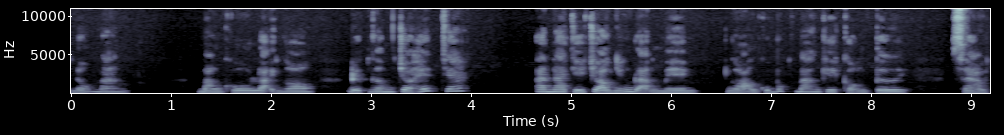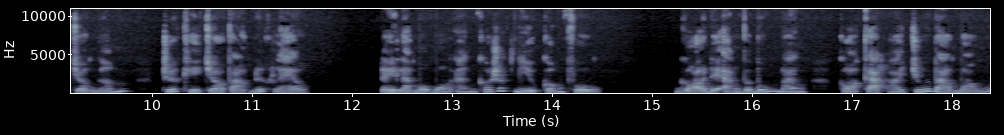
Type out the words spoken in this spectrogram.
nấu măng. Măng khô loại ngon được ngâm cho hết chát. Anna chỉ chọn những đoạn mềm, ngọn của búp măng khi còn tươi, xào cho ngấm trước khi cho vào nước lèo. Đây là một món ăn có rất nhiều công phu. Gọi để ăn với bún măng có cả hoa chuối bào mỏng,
